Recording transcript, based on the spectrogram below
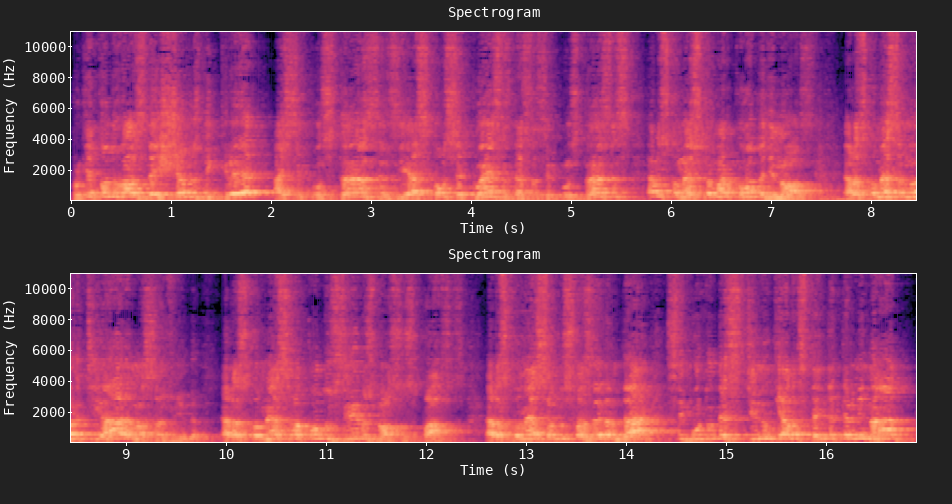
Porque quando nós deixamos de crer, as circunstâncias e as consequências dessas circunstâncias, elas começam a tomar conta de nós. Elas começam a nortear a nossa vida. Elas começam a conduzir os nossos passos. Elas começam a nos fazer andar segundo o destino que elas têm determinado.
